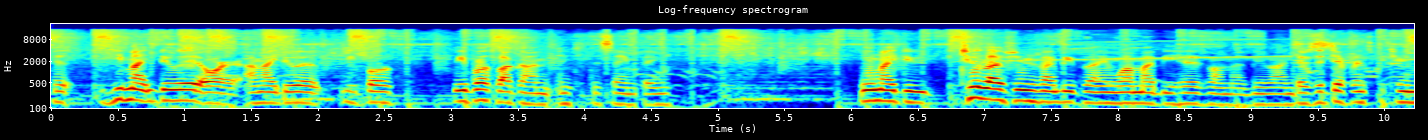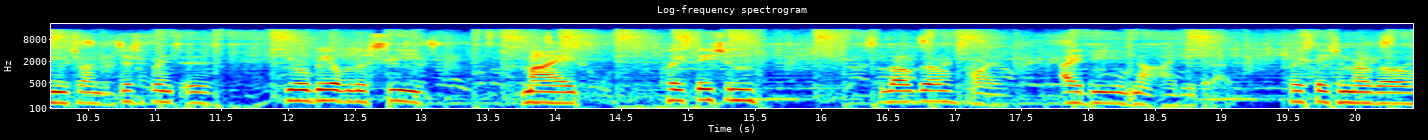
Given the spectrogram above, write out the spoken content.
he might do it or I might do it. We both we both log on into the same thing. We might do two live streams might be playing, one might be his, one might be mine. There's a difference between each one. The difference is you will be able to see my PlayStation logo or ID, not ID, but I, PlayStation logo,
